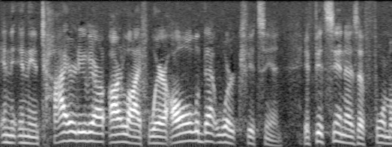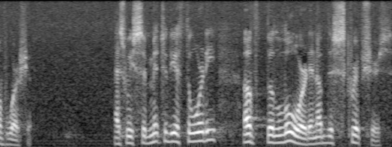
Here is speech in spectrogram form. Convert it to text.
in the, in the entirety of our, our life, where all of that work fits in. It fits in as a form of worship. As we submit to the authority of the Lord and of the Scriptures,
